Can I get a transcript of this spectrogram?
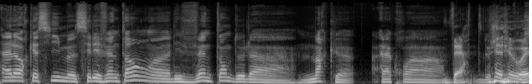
Alors Cassim, c'est les 20 ans, euh, les 20 ans de la marque à la croix Verte. de chez Ouais.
